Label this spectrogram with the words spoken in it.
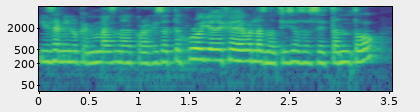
Y es a mí lo que más me da coraje. O sea, te juro, yo dejé de ver las noticias hace tanto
